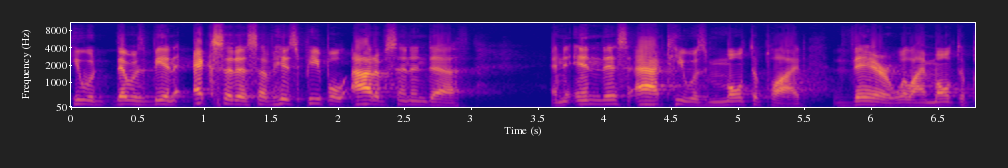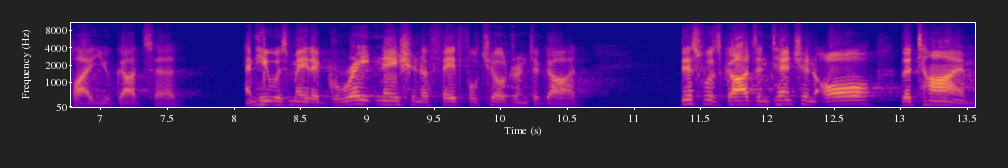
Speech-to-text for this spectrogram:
he would, there would be an exodus of his people out of sin and death. And in this act, he was multiplied. There will I multiply you, God said. And he was made a great nation of faithful children to God. This was God's intention all the time.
